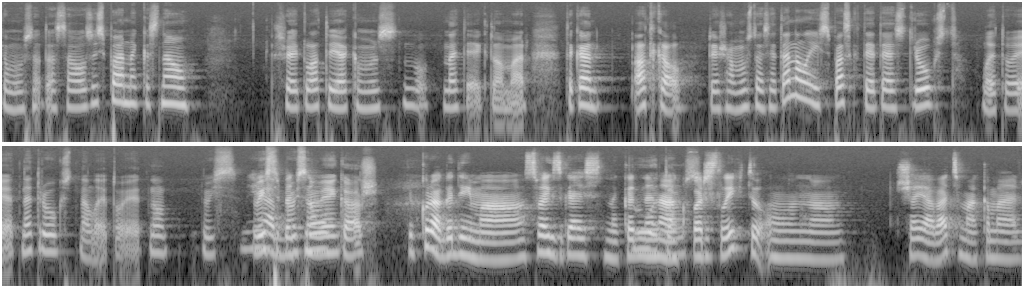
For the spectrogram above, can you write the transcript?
ka mums no tā saules vispār nekas nav. Šeit Latvijā, ka mums nu, netiek tomēr. Tā kā atkal tiešām uztaisiet analīzes, paskatieties, trūkst, lietojiet, netrūkst, nelietojiet. Nu, Viss, viss ir pavisam nu, vienkārši. Jebkurā gadījumā svaigs gaiss nekad Protams. nenāk par sliktu. Un, uh, šajā vecumā, kamēr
